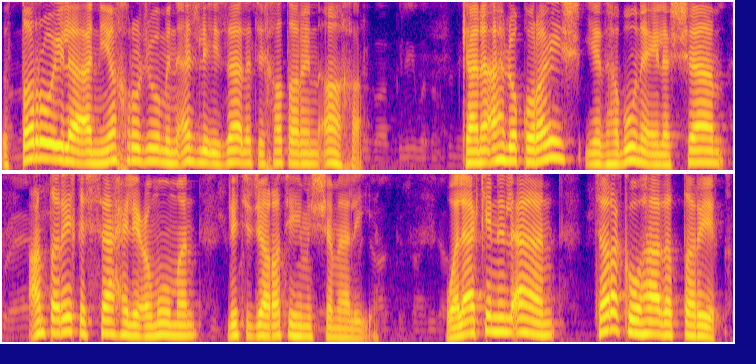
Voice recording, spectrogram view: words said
اضطروا إلى أن يخرجوا من أجل إزالة خطر آخر. كان أهل قريش يذهبون إلى الشام عن طريق الساحل عموما لتجارتهم الشمالية. ولكن الآن تركوا هذا الطريق.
